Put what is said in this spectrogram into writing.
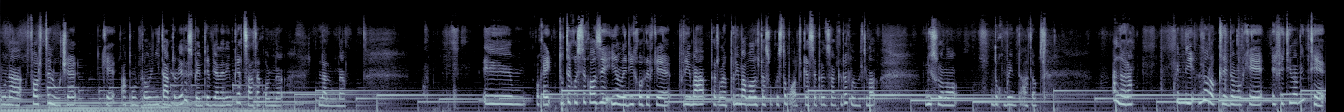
una forte luce che appunto ogni tanto viene spenta e viene rimpiazzata con la Luna. Ok, tutte queste cose io le dico perché prima, per la prima volta su questo podcast e penso anche per l'ultima, mi sono documentato. Allora, quindi loro credono che effettivamente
